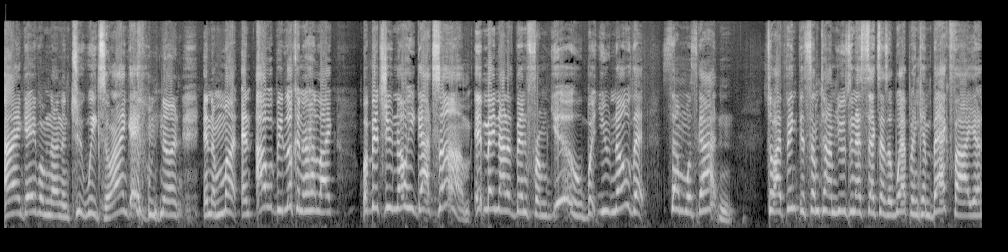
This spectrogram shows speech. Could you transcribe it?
I ain't gave him none in two weeks, so I ain't gave him none in a month. And I would be looking at her like, but bitch, you know he got some. It may not have been from you, but you know that some was gotten. So I think that sometimes using that sex as a weapon can backfire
